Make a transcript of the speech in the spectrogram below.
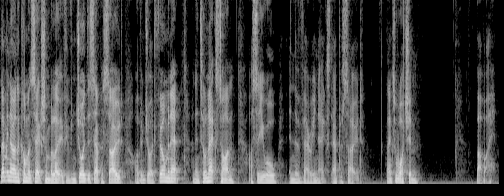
Let me know in the comment section below if you've enjoyed this episode. I've enjoyed filming it. And until next time, I'll see you all in the very next episode. Thanks for watching. Bye bye.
